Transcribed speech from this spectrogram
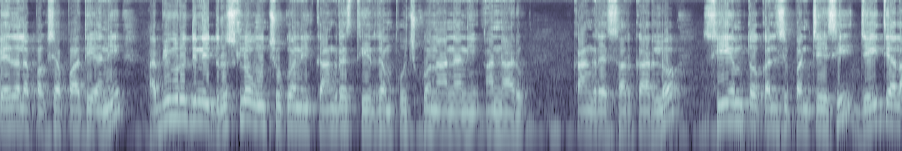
పేదల పక్షపాతి అని అభివృద్ధిని దృష్టిలో ఉంచుకొని కాంగ్రెస్ తీర్థం పుచ్చుకున్నానని అన్నారు. కాంగ్రెస్ సర్కారులో సీఎంతో కలిసి పనిచేసి జైత్యాల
